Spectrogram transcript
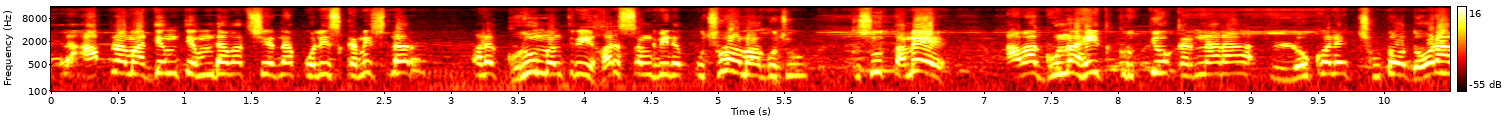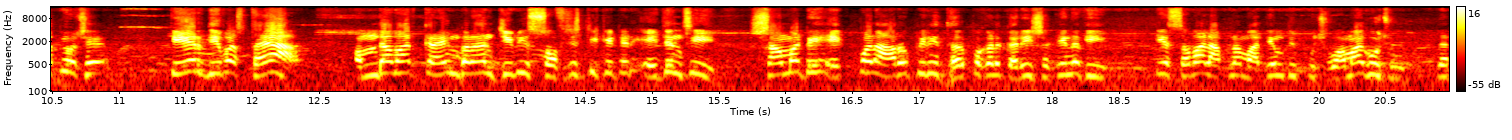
એટલે આપના માધ્યમથી અમદાવાદ શહેરના પોલીસ કમિશનર અને ગૃહમંત્રી હર્ષ સંઘવીને પૂછવા માંગુ છું કે શું તમે આવા ગુનાહિત કૃત્યો કરનારા લોકોને છૂટો દોર આપ્યો છે? તેર દિવસ થયા, અમદાવાદ ક્રાઇમ બ્રાન્ચ જેવી સોફિસ્ટિકેટેડ એજન્સી શા માટે એક પણ આરોપીની ધરપકડ કરી શકી નથી? એ સવાલ આપના માધ્યમથી પૂછવા માગું છું. અને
